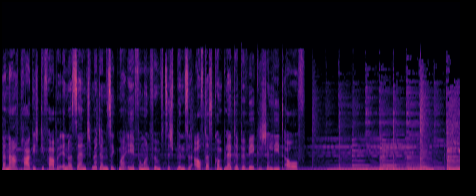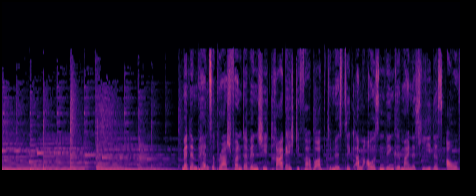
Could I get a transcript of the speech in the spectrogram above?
Danach trage ich die Farbe Innocent mit dem Sigma E55 Pinsel auf das komplette bewegliche Lid auf. Mit dem Pencil Brush von Da Vinci trage ich die Farbe Optimistic am Außenwinkel meines Lides auf.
